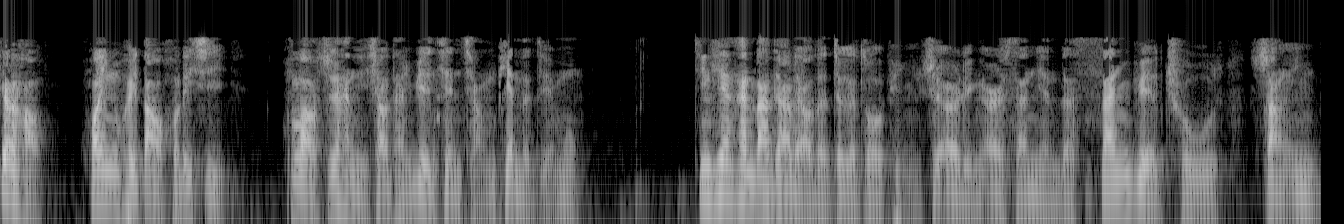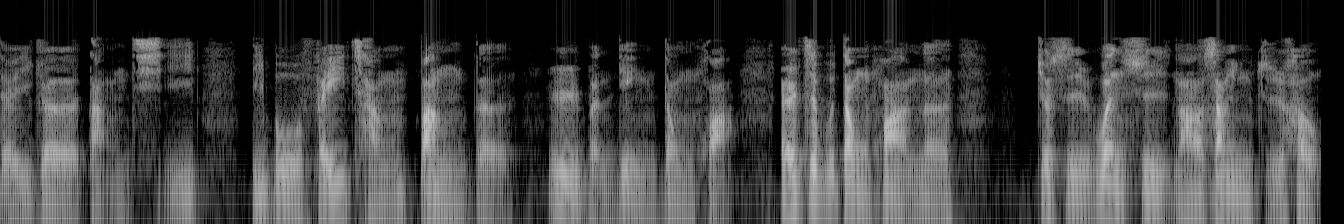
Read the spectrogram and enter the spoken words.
各位好，欢迎回到活力系胡老师和你笑谈院线强片的节目。今天和大家聊的这个作品是二零二三年的三月初上映的一个档期，一部非常棒的日本电影动画。而这部动画呢，就是问世然后上映之后，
